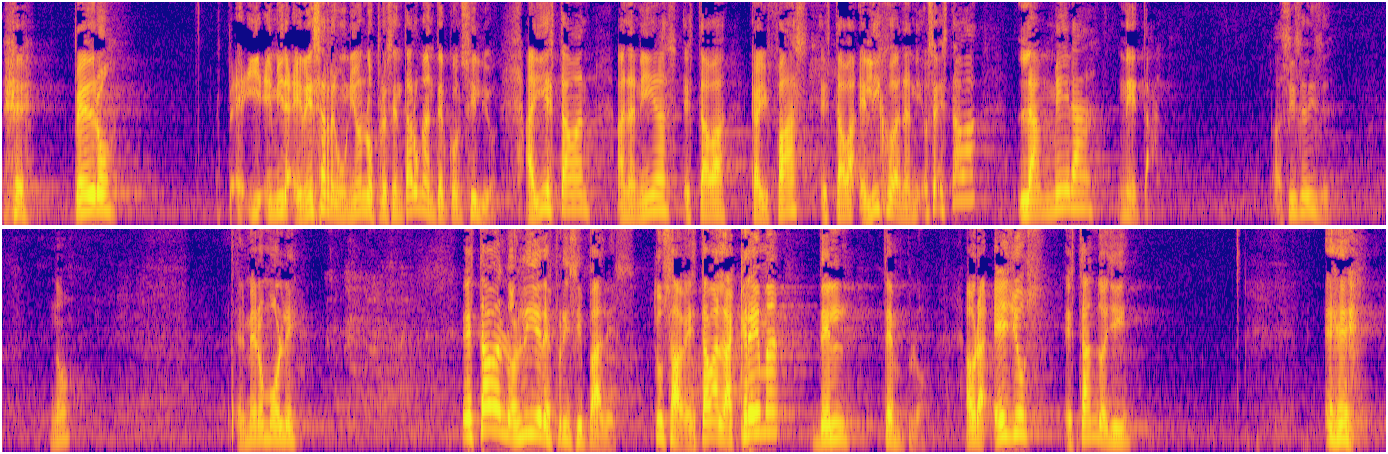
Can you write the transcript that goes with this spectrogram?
Pedro, y, y mira, en esa reunión los presentaron ante el concilio. Ahí estaban Ananías, estaba Caifás, estaba el hijo de Ananías, o sea, estaba la mera neta. Así se dice. ¿No? El mero mole. Estaban los líderes principales, tú sabes, estaba la crema del templo. Ahora, ellos, estando allí, eh,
